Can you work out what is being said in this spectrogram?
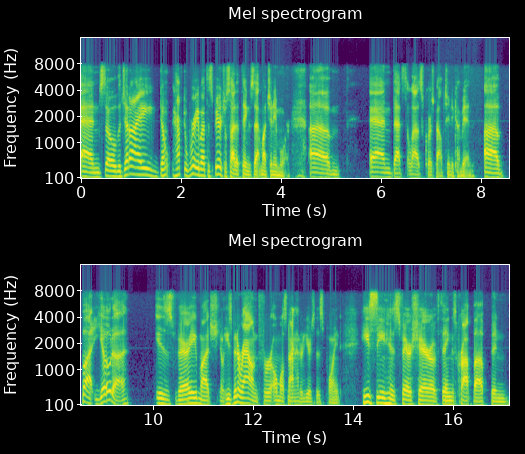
And so the Jedi don't have to worry about the spiritual side of things that much anymore. Um, and that allows, of course, Palpatine to come in. Uh, but Yoda is very much, you know, he's been around for almost 900 years at this point. He's seen his fair share of things crop up and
